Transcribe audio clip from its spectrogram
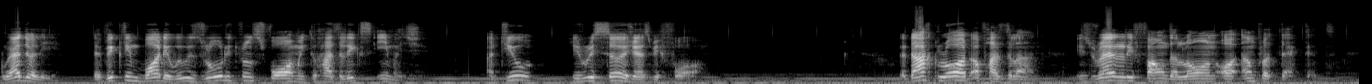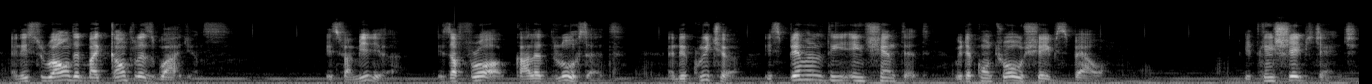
Gradually, the victim body will slowly transform into Hazlik's image, until he resurges as before. The Dark Lord of Hazlan is rarely found alone or unprotected, and is surrounded by countless guardians. His familiar is a frog called Lurzet, and the creature is permanently enchanted with a control shape spell. It can shape change,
